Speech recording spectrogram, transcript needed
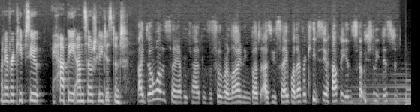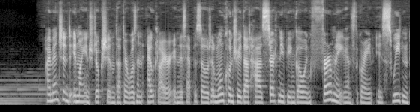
Whatever keeps you happy and socially distant. I don't want to say every cloud has a silver lining, but as you say, whatever keeps you happy and socially distant. I mentioned in my introduction that there was an outlier in this episode, and one country that has certainly been going firmly against the grain is Sweden.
